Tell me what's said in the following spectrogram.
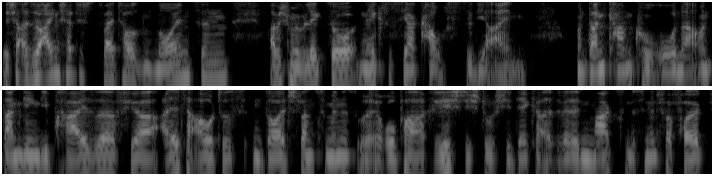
ich, also eigentlich hatte ich 2019, habe ich mir überlegt, so, nächstes Jahr kaufst du dir einen. Und dann kam Corona und dann gingen die Preise für alte Autos in Deutschland zumindest oder Europa richtig durch die Decke. Also wer den Markt so ein bisschen mitverfolgt,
